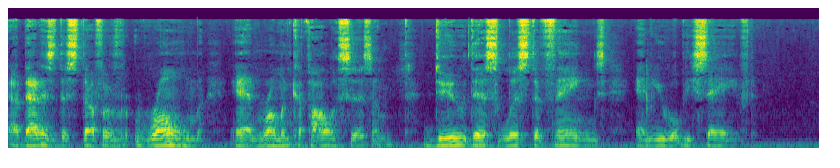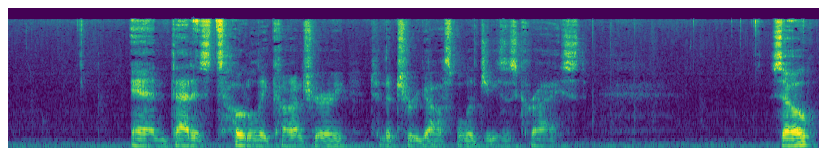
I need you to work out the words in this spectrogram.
Uh, that is the stuff of Rome and Roman Catholicism. Do this list of things and you will be saved. And that is totally contrary to the true gospel of Jesus Christ. So,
